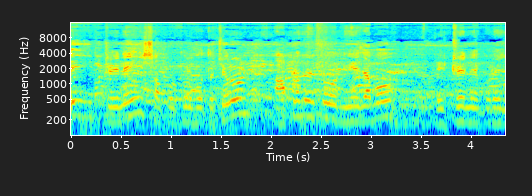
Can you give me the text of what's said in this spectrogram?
এই ট্রেনেই সফর করব তো চলুন আপনাদেরকেও নিয়ে যাব এই ট্রেনে করেই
